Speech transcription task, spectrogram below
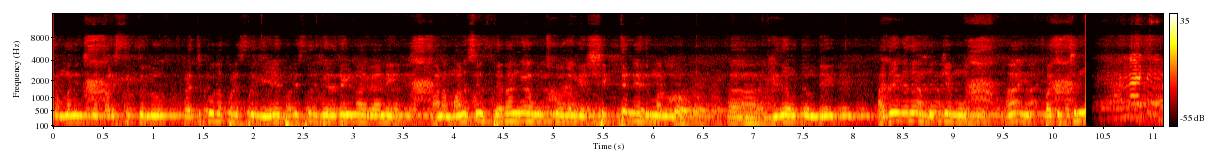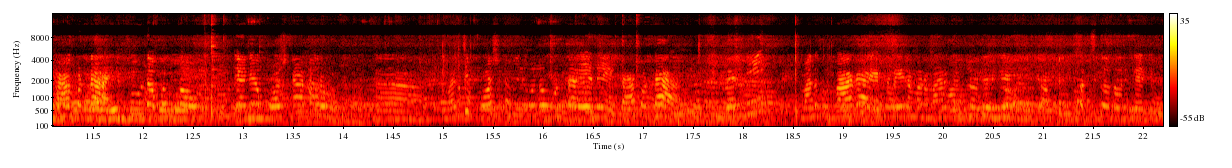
సంబంధించిన పరిస్థితులు ప్రతికూల పరిస్థితులు ఏ పరిస్థితులు ఎదురైనా కానీ మన మనసు స్థిరంగా ఉంచుకోగలిగే శక్తి అనేది మనలో ఇదవుతుంది. అదే కదా ముఖ్యము. ప్రతి చిన్న మంచి పోషక విలువలు ఉంటాయనే కాకుండా ఇవన్నీ మనకు బాగా ఎక్కడైనా మన మార్కెట్లో దొరికేటివి తక్కువ ఖర్చుతో దొరికేటివి.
